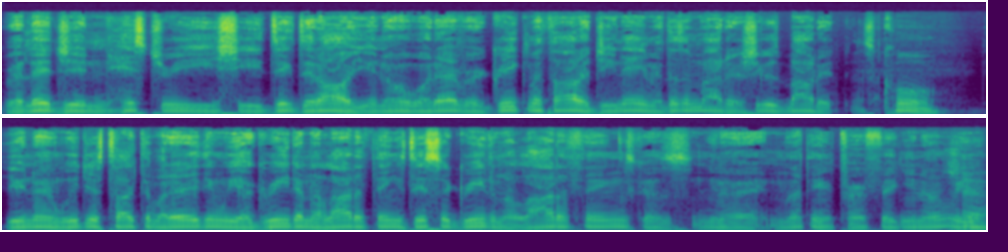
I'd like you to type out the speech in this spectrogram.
religion, history. She digged it all, you know, whatever. Greek mythology, name it. Doesn't matter. She was about it. That's cool. You know, and we just talked about everything. We agreed on a lot of things, disagreed on a lot of things because, you know, nothing perfect, you know. Sure. We,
